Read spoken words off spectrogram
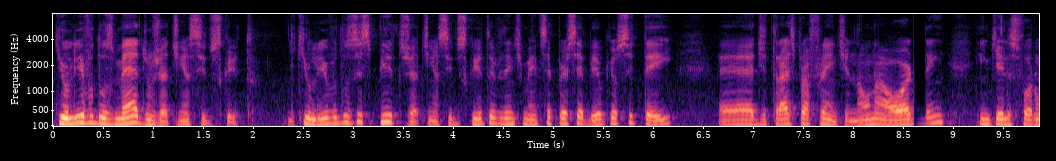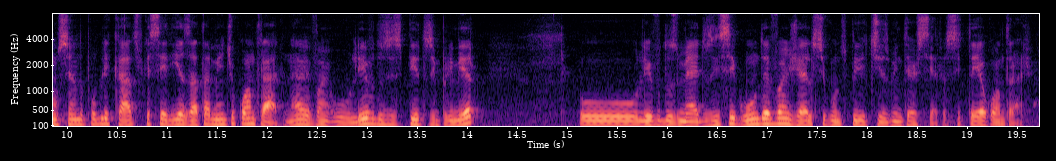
que o livro dos médiuns já tinha sido escrito, e que o livro dos espíritos já tinha sido escrito, evidentemente você percebeu que eu citei é, de trás para frente, não na ordem em que eles foram sendo publicados, porque seria exatamente o contrário. Né? O livro dos espíritos em primeiro, o livro dos médios em segundo, o Evangelho segundo o Espiritismo em terceiro. Eu citei ao contrário.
